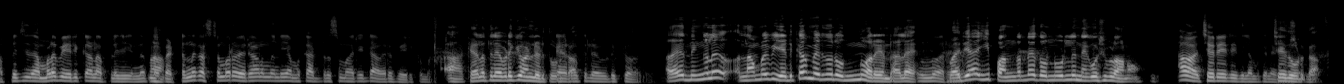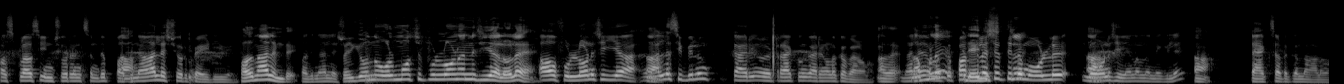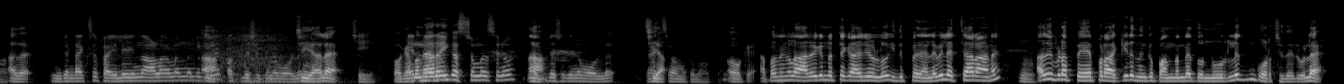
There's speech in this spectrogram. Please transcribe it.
അപ്ലൈ ചെയ്ത് നമ്മളെ പേരിക്കാണ് അപ്ലൈ ചെയ്യുന്നത്. ഇപ്പൊ പെട്ടെന്ന് കസ്റ്റമർ വരാണെന്നുണ്ടെങ്കിൽ നമുക്ക് അഡ്രസ്സ് മാറ്റിയിട്ട് അവരെ പേരിക്ക് മാറ്റാം. കേരളത്തിൽ എവിടേക്ക് വേണ്ടി എടുത്തു കേരളത്തിൽ എവിടേക്ക് വേണം അതായത് നിങ്ങൾ നമ്മൾ എടുക്കാൻ വരുന്നവരൊന്നും അറിയണ്ട അല്ലേ? വരിക ഈ പന്ത്രണ്ട് തൊണ്ണൂറിൽ നെഗോഷ്യബിൾ ആണോ? ആ ചെറിയ രീതിയിൽ നമുക്ക് ചെയ്ത് കൊടുക്കാം. ഫസ്റ്റ് ക്ലാസ് ഇൻഷുറൻസ് ഉണ്ട്. പതിനാല് ലക്ഷം റുപ്യ ഐ ഡി പതിനാലുണ്ട്. പതിനാല് ലക്ഷം എനിക്ക് തോന്നുന്നു ഓൾമോസ്റ്റ് ഫുൾ ഓൺ തന്നെ ചെയ്യാലോ അല്ലേ? ആ ഫുൾ ഓൺ ചെയ്യാ. നല്ല സിബിലും കാര്യം ട്രാക്കും കാര്യങ്ങളൊക്കെ വേണം. അതെ. നമ്മൾ നമ്മൾ പത്ത് ലക്ഷത്തിന്റെ മുകളിൽ ലോൺ ചെയ്യണമെന്നുണ്ടെങ്കിൽ ആ. ടാക്സ് അടക്കുന്ന ആളാണ് അതെ. ഇൻകം ടാക്സ് ഫയൽ ചെയ്യുന്ന ആളാണെന്നുണ്ടെങ്കിൽ പത്ത് ലക്ഷത്തിന് മുകളിൽ ചെയ്യാം അല്ലേ? ചെയ്യാം. എൻ ആർ ഐ കസ്റ്റമേഴ്സിനും. പത്ത് ലക്ഷത്തിന് മുകളിൽ മാക്സിമം നമുക്ക് നോക്കാം. ഓക്കെ അപ്പോൾ നിങ്ങൾ ആലോചിക്കേണ്ട ഒറ്റ കാര്യമുള്ളൂ ഇതിപ്പോ നിലവിൽ എച്ച് ആർ ആണ്. അത് ഇവിടെ പേപ്പർ ആക്കിയിട്ട് നിങ്ങൾക്ക് പന്ത്രണ്ട് തൊണ്ണൂറിലും കുറച്ച് തരും അല്ലേ?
